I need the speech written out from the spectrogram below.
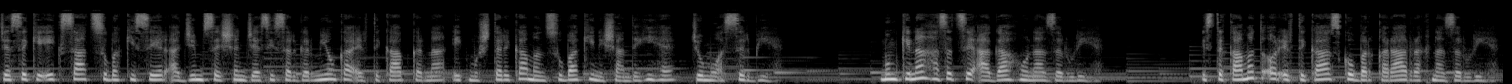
जैसे कि एक साथ सुबह की सैर आ जिम सेशन जैसी सरगर्मियों का इरतकाब करना एक मुश्तरका मनसूबा की निशानदेही है, जो मुअसर भी है। मुमकिन हसद से आगाह होना ज़रूरी है। इस्तकामत और इर्तिकाज को बरकरार रखना ज़रूरी है।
